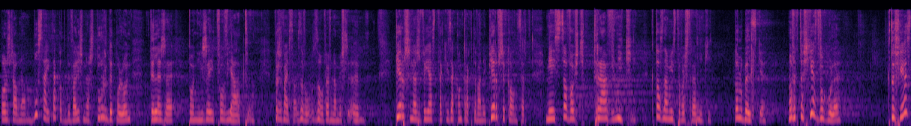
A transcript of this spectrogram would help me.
pożyczał nam busa i tak odbywaliśmy nasz Tour de Pologne, tyle że poniżej powiatu. Proszę Państwa, znowu, znowu pewna myśl. Pierwszy nasz wyjazd taki zakontraktowany, pierwszy koncert. Miejscowość Trawniki. Kto zna miejscowość Trawniki? To lubelskie. Może ktoś jest w ogóle? Ktoś jest?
